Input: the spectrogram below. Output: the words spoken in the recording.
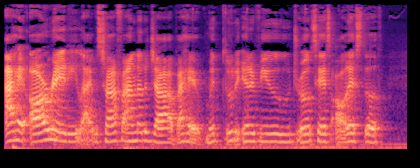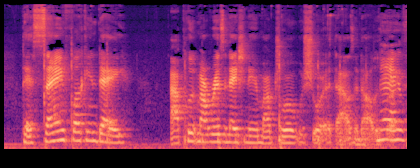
I had already like was trying to find another job. I had went through the interview, drug test, all that stuff. That same fucking day, I put my resignation in. My drawer was short a thousand dollars. That's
